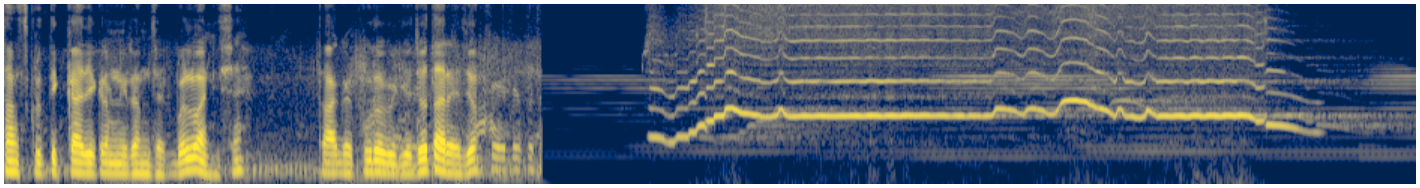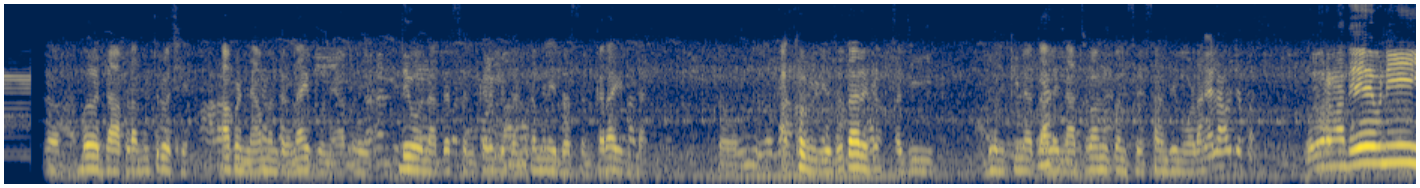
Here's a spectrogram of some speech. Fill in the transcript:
સાંસ્કૃતિક કાર્યક્રમની રમઝટ બોલવાની છે. તો આગળ પૂરો વીડિયો જોતા રહેજો. બધા આપણા મિત્રો છે. આપણને આમંત્રણ આપ્યું ને આપણે દેવોના દર્શન કરી લીધા અને તમને દર્શન કરાવી દીધા તો આખો વીડિયો જોતા રહેજો. હજી ઢોલકીના તાલે નાચવાનું પણ છે સાંજે મોડા. દેવની.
